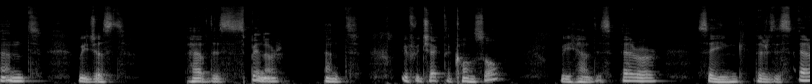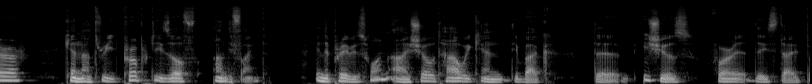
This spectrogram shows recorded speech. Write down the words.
and we just have this spinner and if we check the console we have this error saying there's this error cannot read properties of undefined. In the previous one I showed how we can debug the issues for this type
